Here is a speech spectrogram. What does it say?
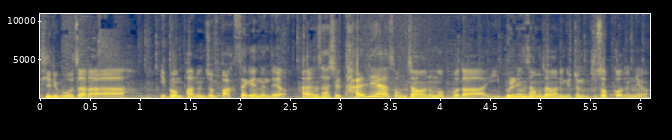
딜이 모자라 이번 판은 좀 빡세겠는데요. 나는 사실 탈리아 성장하는 것보다 이블린 성장하는 게 좀 무섭거든요.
